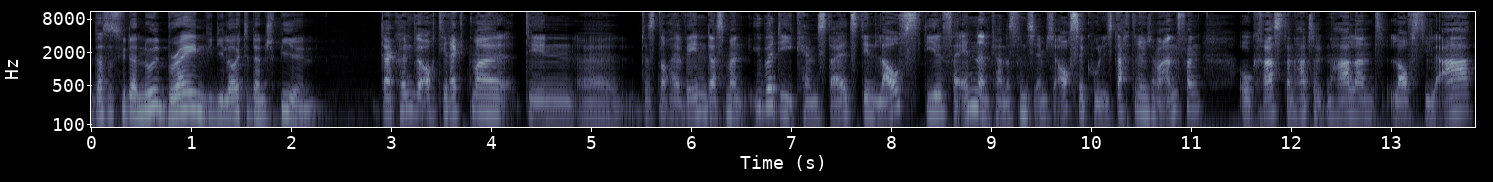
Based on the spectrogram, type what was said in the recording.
das ist wieder null Brain, wie die Leute dann spielen. Da können wir auch direkt mal den, äh, das noch erwähnen, dass man über die Cam-Styles den Laufstil verändern kann. Das finde ich eigentlich auch sehr cool. Ich dachte nämlich am Anfang, oh krass, dann hat halt ein Haaland Laufstil A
